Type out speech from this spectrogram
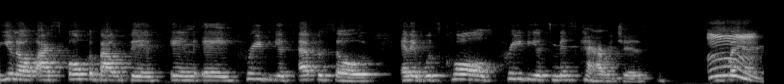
you know, I spoke about this in a previous episode and it was called Previous Miscarriages. Mm.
